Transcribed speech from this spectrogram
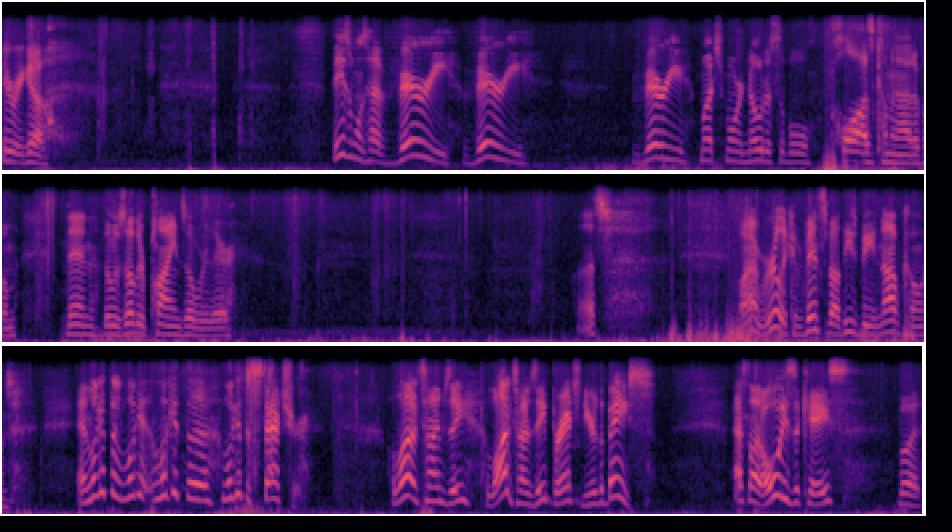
Here we go. These ones have very, very, very much more noticeable claws coming out of them than those other pines over there. That's well, I'm really convinced about these being knob cones. And look at the look at look at the look at the stature. A lot of times they a lot of times they branch near the base. That's not always the case, but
